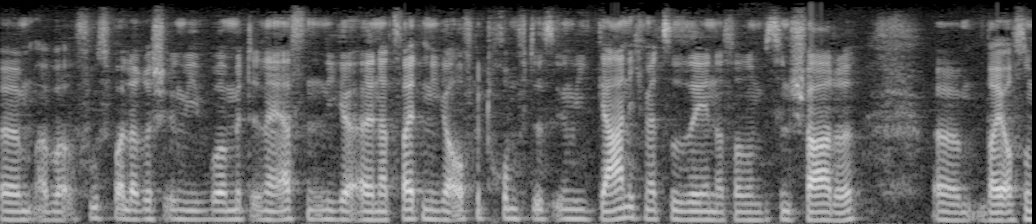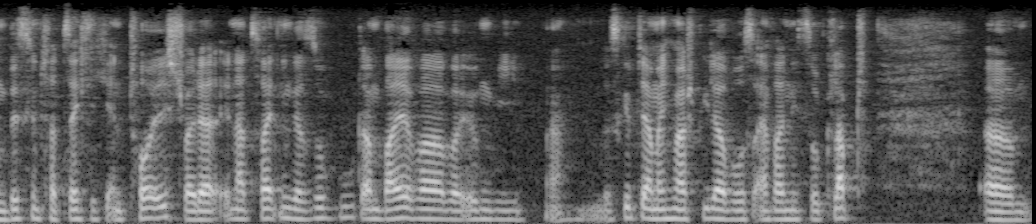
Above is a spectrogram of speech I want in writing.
ähm, aber fußballerisch irgendwie, wo er mit in der ersten Liga, äh, in der zweiten Liga aufgetrumpft ist, irgendwie gar nicht mehr zu sehen. Das war so ein bisschen schade. Ähm, war ja auch so ein bisschen tatsächlich enttäuscht, weil der in der zweiten Liga so gut am Ball war, aber irgendwie, ja, es gibt ja manchmal Spieler, wo es einfach nicht so klappt. Ähm,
